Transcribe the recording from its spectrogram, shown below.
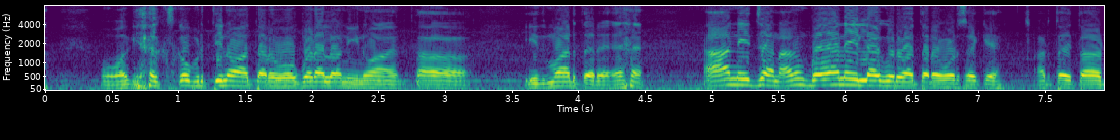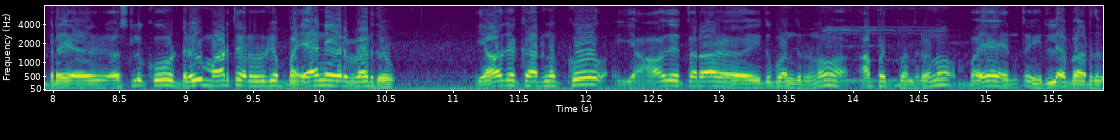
ಹೋಗಿ ಹಾಕ್ಸ್ಕೊಬಿಡ್ತೀನೋ, ಆ ಥರ ಹೋಗ್ಬೇಡಲ್ಲೋ ನೀನು ಅಂತ ಇದು ಮಾಡ್ತಾರೆ. ಆ, ನಿಜ, ನನಗೆ ಭಯನೇ ಇಲ್ಲ ಗುರು ಆ ಥರ ಓಡ್ಸೋಕ್ಕೆ ಅರ್ಥ ಆಯ್ತಾ? ಡ್ರೈ, ಅಸ್ಲಕ್ಕೂ ಡ್ರೈವ್ ಮಾಡ್ತಾ ಇರೋರಿಗೆ ಭಯನೇ ಇರಬಾರ್ದು. ಯಾವುದೇ ಕಾರಣಕ್ಕೂ, ಯಾವುದೇ ಥರ ಇದು ಬಂದ್ರೂ ಆಪತ್ತು ಬಂದ್ರೂ ಭಯ ಅಂತೂ ಇರಲೇಬಾರ್ದು.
